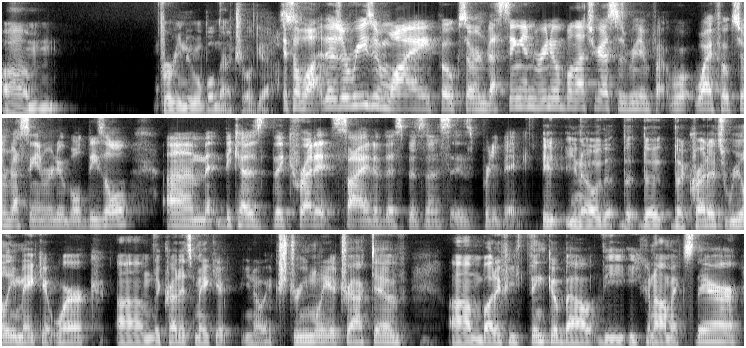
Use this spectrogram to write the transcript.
Um, for renewable natural gas. It's a lot. There's a reason why folks are investing in renewable natural gas. Reason why folks are investing in renewable diesel um, because the credit side of this business is pretty big. It you know the the the, the credits really make it work. Um, the credits make it you know extremely attractive. Um, but if you think about the economics there,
